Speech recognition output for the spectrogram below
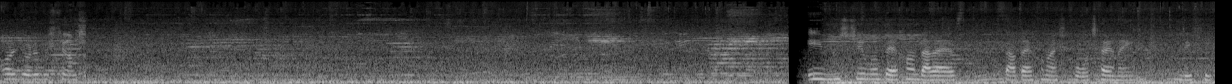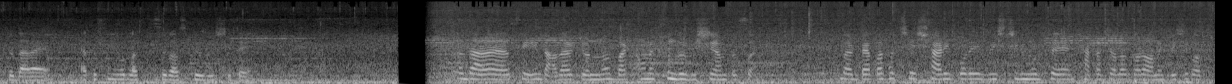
আমার জোরে বৃষ্টি নামছে। এই বৃষ্টির মধ্যে এখন দাঁড়ায় দাদা এখন আসে পৌঁছায় নাই। দেখি একটু দাঁড়ায়। এত সুন্দর লাগতেছিল আজকের বৃষ্টিতে। দাঁড়ায় আছি দাদার জন্য বাট অনেক সুন্দর বৃষ্টি আনতেছে বাট ব্যাপার হচ্ছে শাড়ি পরে বৃষ্টির মধ্যে হাঁটা চলা করা অনেক বেশি কষ্ট।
